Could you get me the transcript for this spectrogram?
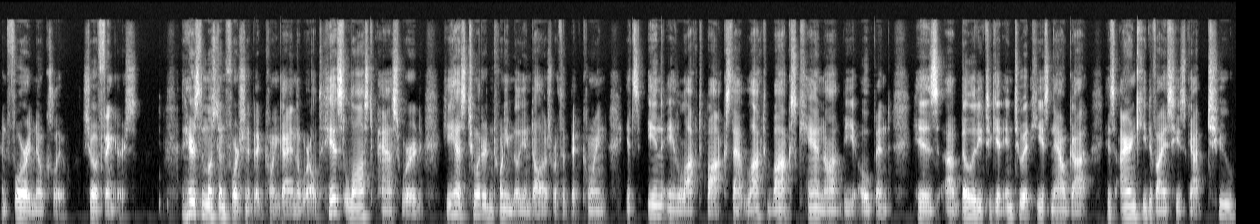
and four, no clue. Show of fingers. Here's the most unfortunate Bitcoin guy in the world. His lost password, he has $220 million worth of Bitcoin. It's in a locked box. That locked box cannot be opened. His ability to get into it, he has now got his IronKey device, he's got two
